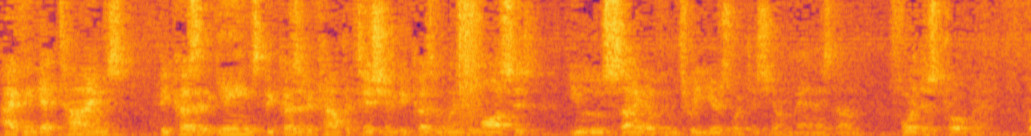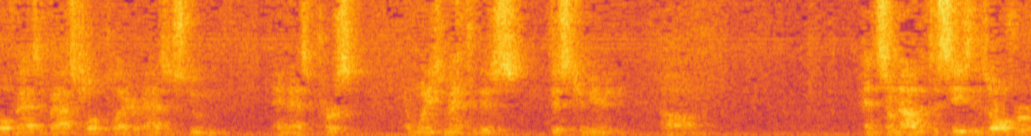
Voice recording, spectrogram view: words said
I think at times, because of the games, because of the competition, because of wins and losses, you lose sight of in three years what this young man has done for this program, both as a basketball player, as a student, and as a person, and what he's meant to this this community. Um, and so now that the season's over,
